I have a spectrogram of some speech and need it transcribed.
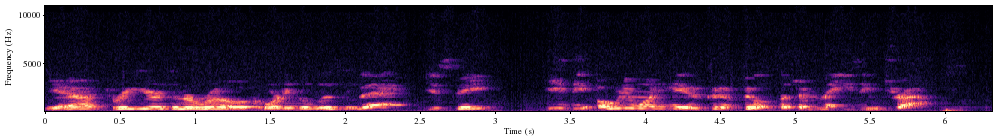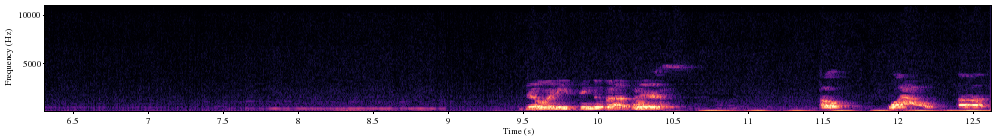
Yeah, three years in a row, according to Lizzie. There, you see? He's the only one here who could have built such amazing traps. Know anything about this? Oh, wow. Uh,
